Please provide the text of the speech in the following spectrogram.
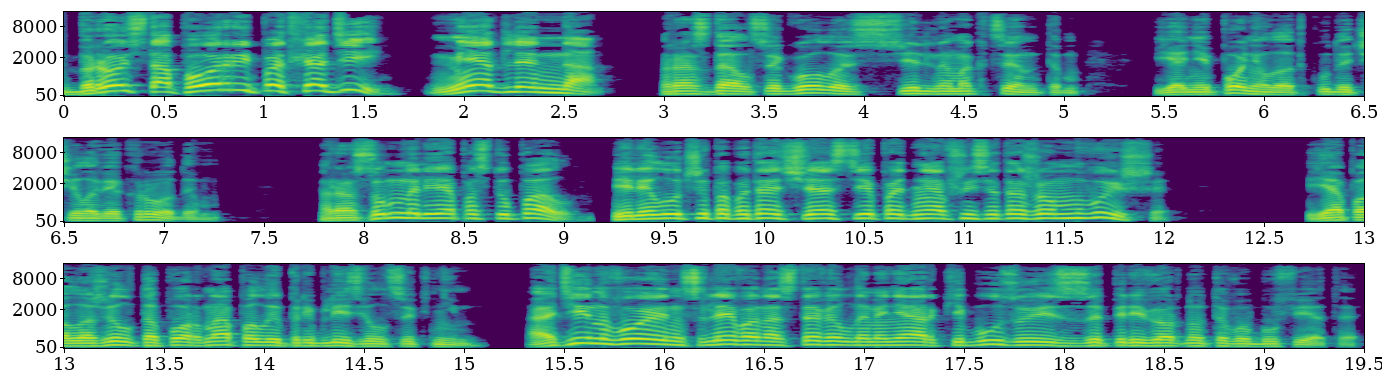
«Брось топор и подходи! Медленно!» — раздался голос с сильным акцентом. Я не понял, откуда человек родом. Разумно ли я поступал? Или лучше попытать счастье, поднявшись этажом выше? Я положил топор на пол и приблизился к ним. Один воин слева наставил на меня аркебузу из-за перевернутого буфета.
